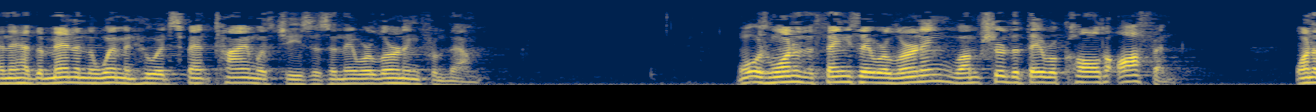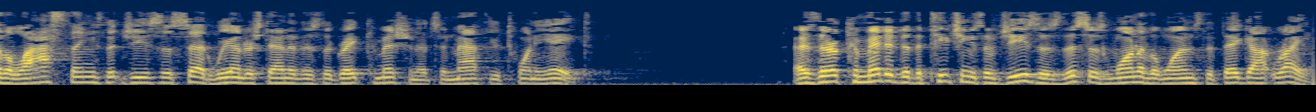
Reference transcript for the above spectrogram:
and they had the men and the women who had spent time with Jesus, and they were learning from them. What was one of the things they were learning? Well, I'm sure that they were called often. One of the last things that Jesus said, we understand it as the Great Commission. It's in Matthew 28. As they're committed to the teachings of Jesus, this is one of the ones that they got right.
